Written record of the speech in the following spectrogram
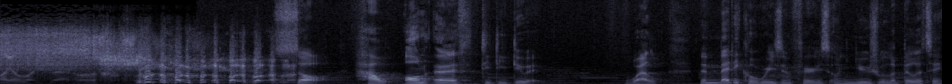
I like that, huh? so, how on earth did he do it? Well, the medical reason for his unusual ability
